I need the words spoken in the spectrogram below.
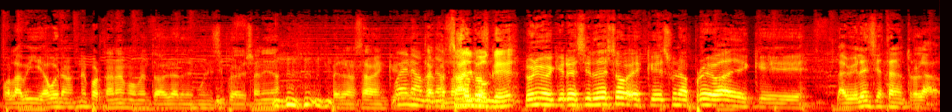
por la vía. Bueno, no importa, no es momento de hablar del municipio de Avellaneda, pero saben que. Bueno, está pero con Salvo nosotros. que- Lo único que quiero decir de eso es que es una prueba de que la violencia está en otro lado.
